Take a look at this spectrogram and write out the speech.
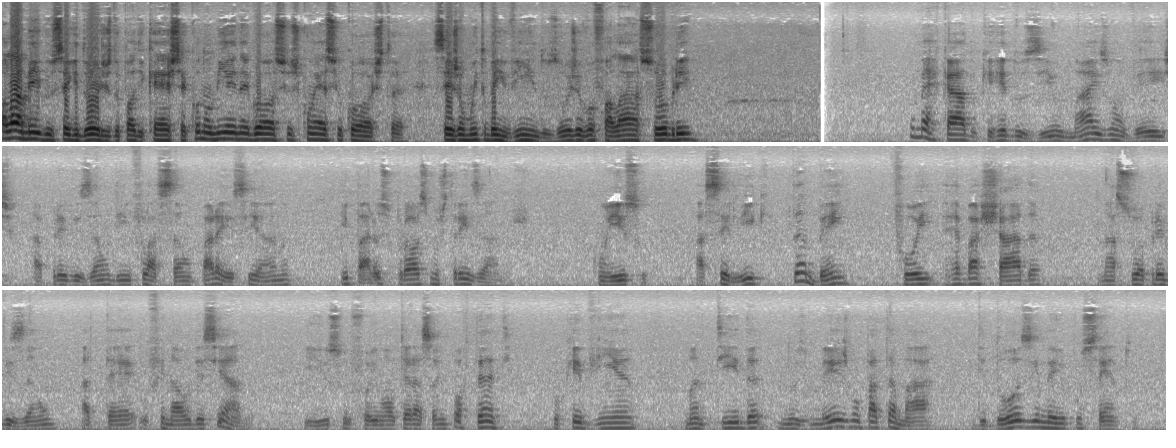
Olá, amigos seguidores do podcast Economia e Negócios com Écio Costa. Sejam muito bem-vindos. Hoje eu vou falar sobre o mercado que reduziu mais uma vez a previsão de inflação para esse ano e para os próximos três anos. Com isso, a Selic também foi rebaixada na sua previsão até o final desse ano. E isso foi uma alteração importante, porque vinha mantida no mesmo patamar de 12,5%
